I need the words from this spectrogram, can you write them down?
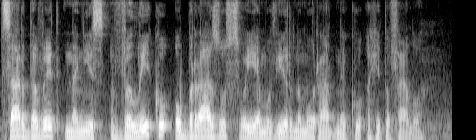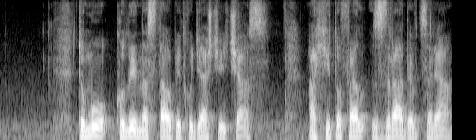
цар Давид наніс велику образу своєму вірному раднику Ахітофелу. Тому, коли настав підходящий час, Ахітофел зрадив царя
